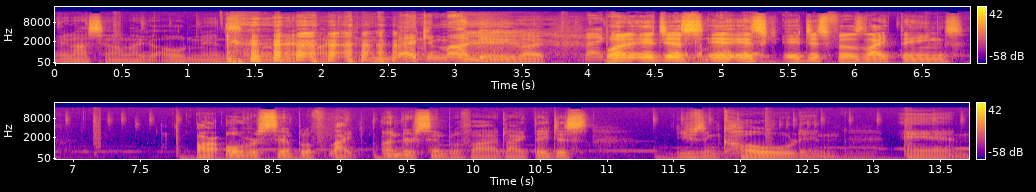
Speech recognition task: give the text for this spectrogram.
and I sound like an old man saying that. Like back in my day, like Back but in- it just back in my it, it's it just feels like things are oversimplified like undersimplified. Like they just using code and and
